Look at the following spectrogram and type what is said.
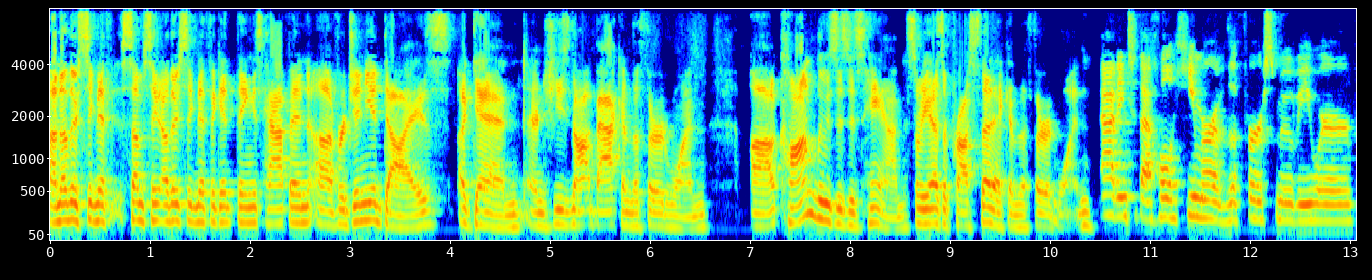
Another significant, some sig- other significant things happen. Uh, Virginia dies again, and she's not back in the third one. Uh, Khan loses his hand, so he has a prosthetic in the third one. Adding to that whole humor of the first movie where,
